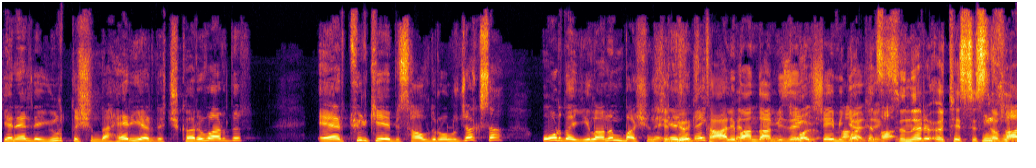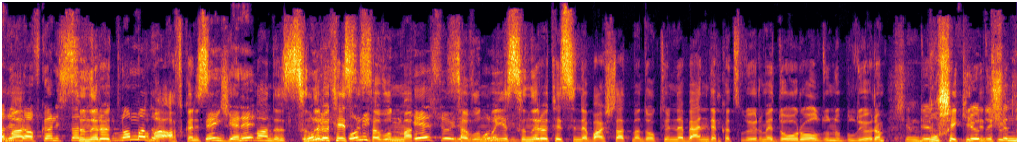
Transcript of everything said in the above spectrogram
genelde yurt dışında her yerde çıkarı vardır. Eğer Türkiye'ye bir saldırı olacaksa orada yılanın başını İşte ezmek... diyor ki Taliban'dan Bakın, bize bir şey mi bakın, gelecek? ha- Sınır ötesi Bunu savunma sadece Afganistan sınır öte- kullanmadım. Ama Afganistan Ben için gene- kullandınız. Sınır 13 ötesi 13 savunma söyledim, savunmayı 13 sınır ötesinde başlatma doktrinine ben de katılıyorum ve doğru olduğunu buluyorum. Şimdi Bu şekilde Türkiye'den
